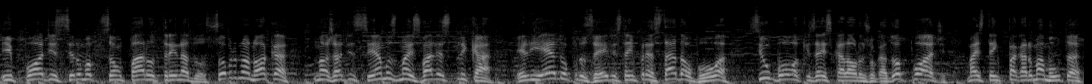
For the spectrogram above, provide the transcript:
e pode ser uma opção para o treinador. Sobre o Nonoca, nós já dissemos, mas vale explicar. Ele é do Cruzeiro, está emprestado ao Boa. Se o Boa quiser escalar o jogador, pode, mas tem que pagar uma multa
